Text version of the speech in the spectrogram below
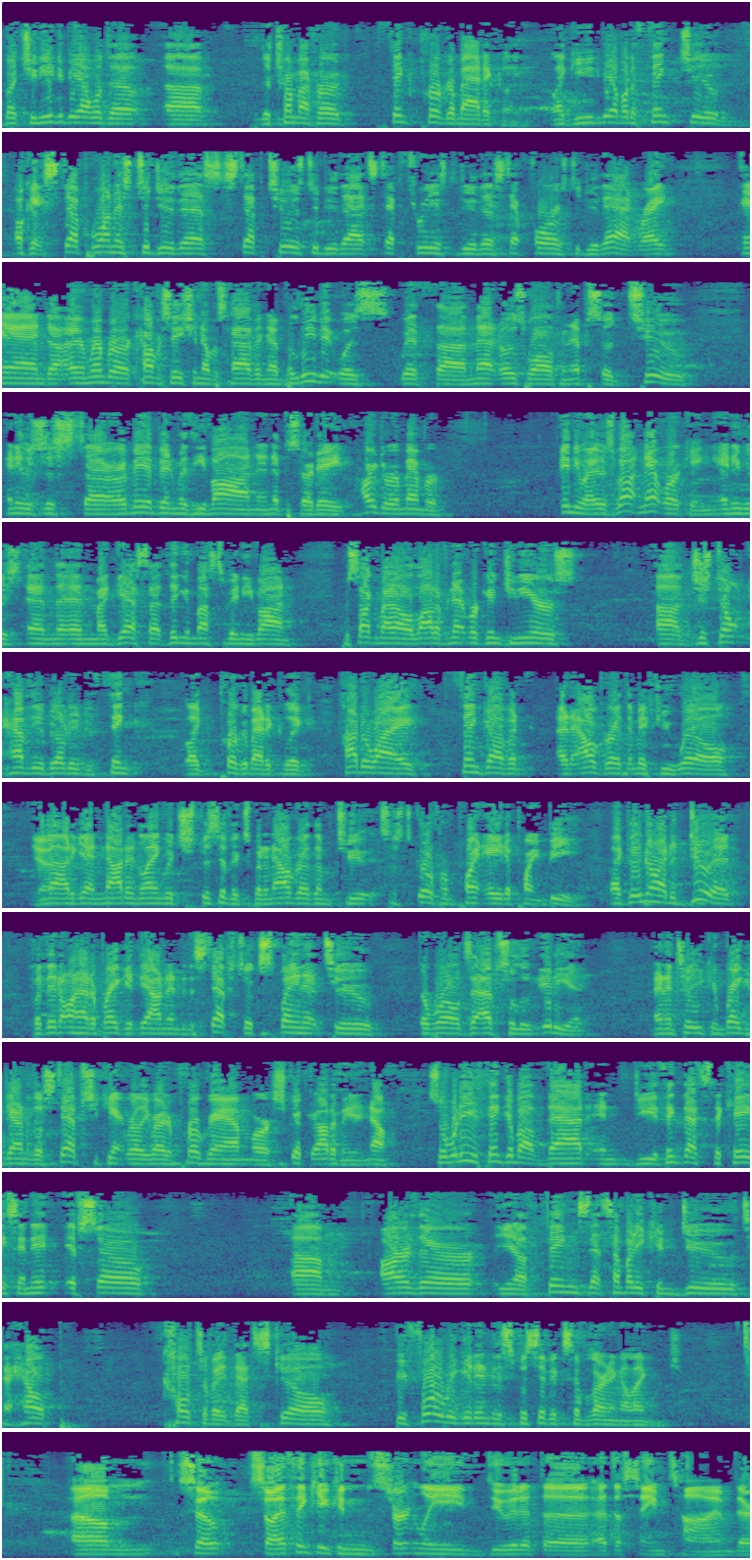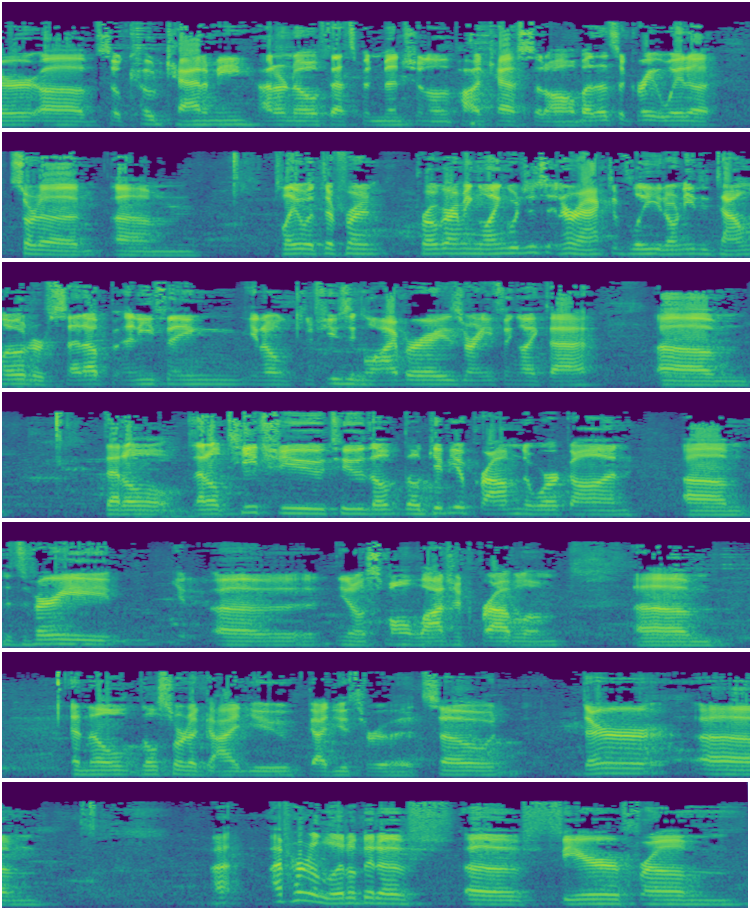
But you need to be able to, uh, the term I've heard, think programmatically. Like you need to be able to think to, okay, step one is to do this, step two is to do that, step three is to do this, step four is to do that, right? And uh, I remember a conversation I was having, I believe it was with uh, Matt Oswalt in episode two, and he was just, uh, or it may have been with Ivan in episode eight, hard to remember. Anyway, it was about networking, and he was, and, and my guest, I think it must have been Ivan, was talking about how a lot of network engineers uh, just don't have the ability to think like programmatically. Like, how do I think of an, an algorithm, if you will, Yeah. not again, not in language specifics, but an algorithm to just go from point A to point B. Like they know how to do it, but they don't know how to break it down into the steps to explain it to the world's absolute idiot. And until you can break it down to those steps, you can't really write a program or a script to automate it. Now, so what do you think about that? And do you think that's the case? And it, if so, um, are there you know things that somebody can do to help cultivate that skill before we get into the specifics of learning a language? Um, so, so I think you can certainly do it at the at the same time. There, uh, so Codecademy. I don't know if that's been mentioned on the podcast at all, but that's a great way to sort of um, play with different programming languages interactively. You don't need to download or set up anything, you know, confusing libraries or anything like that. Um, that'll that'll teach you to. They'll they'll give you a problem to work on. Um, it's a very uh, you know small logic problem. Um, and they'll they'll sort of guide you guide you through it. So they're um, I, I've heard a little bit of of fear from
